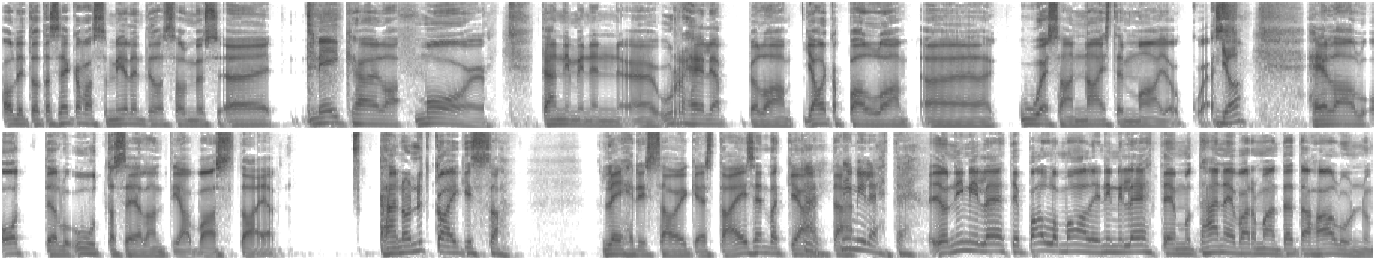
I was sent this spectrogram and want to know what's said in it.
oli tuota sekavassa mielentilassa on myös äh, Michaela Moore. Tämän niminen äh, urheilija pelaa jalkapalloa äh, USA naisten maajoukkueessa. Joo. Heillä on ollut ottelu Uutta-Seelantia vastaan ja hän on nyt kaikissa lehdissä oikeastaan. Ei sen takia, Hei, että... Nimilehteen. Joo, nimilehteen, pallomaali nimilehteen, mutta hän ei varmaan tätä halunnut.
